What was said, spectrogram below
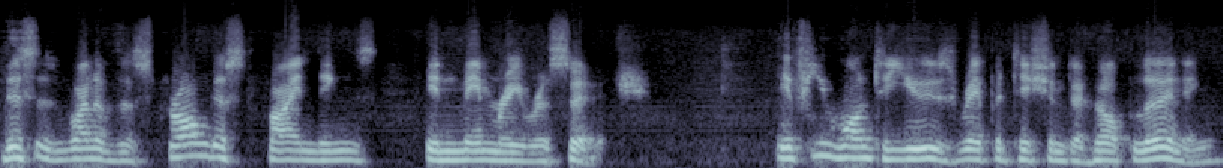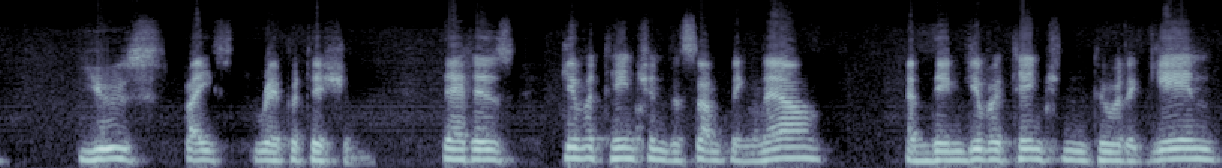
This is one of the strongest findings in memory research. If you want to use repetition to help learning, use spaced repetition. That is, give attention to something now and then give attention to it again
